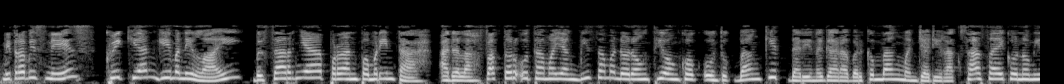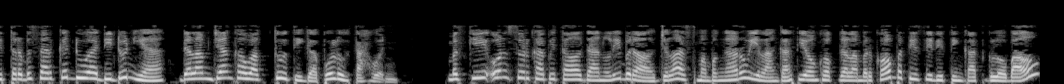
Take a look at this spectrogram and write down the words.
Mitra bisnis, Quick Yangi menilai besarnya peran pemerintah adalah faktor utama yang bisa mendorong Tiongkok untuk bangkit dari negara berkembang menjadi raksasa ekonomi terbesar kedua di dunia dalam jangka waktu 30 tahun. Meski unsur kapital dan liberal jelas mempengaruhi langkah Tiongkok dalam berkompetisi di tingkat global,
